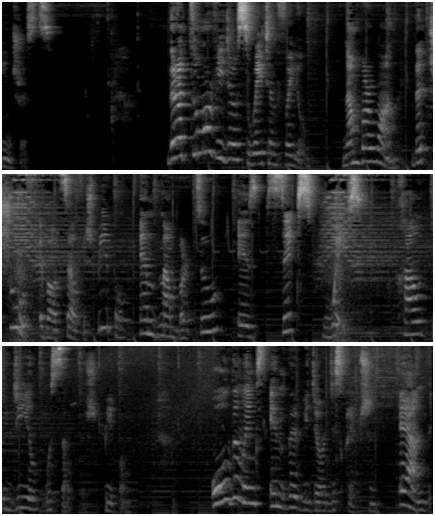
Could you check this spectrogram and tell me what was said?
interests. There are two more videos waiting for you. Number one, the truth about selfish people. And number two is six ways how to deal with selfish people. All the links in the video description. And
